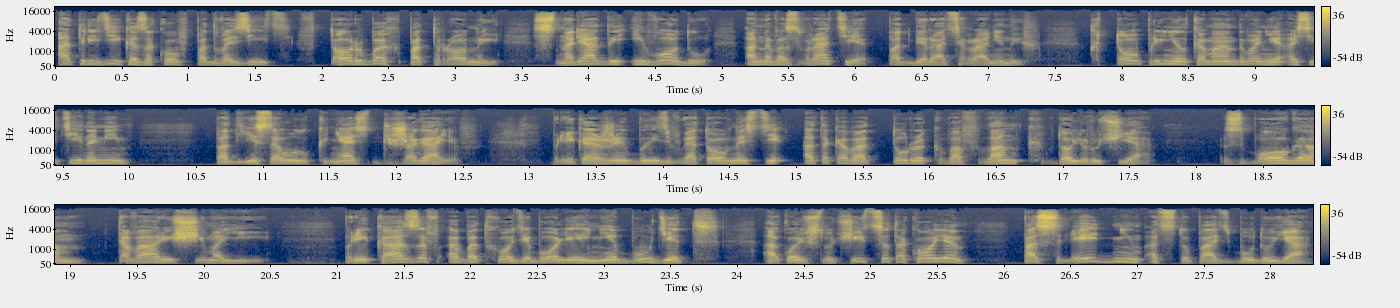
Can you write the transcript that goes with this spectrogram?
отряди казаков подвозить в торбах патроны, снаряды и воду, а на возврате подбирать раненых. Кто принял командование осетинами? Подъясаул князь Джагаев. Прикажи быть в готовности атаковать турок во фланг вдоль ручья. С Богом! Товарищи мои, приказов об отходе более не будет, а коль случится такое, последним отступать буду я».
